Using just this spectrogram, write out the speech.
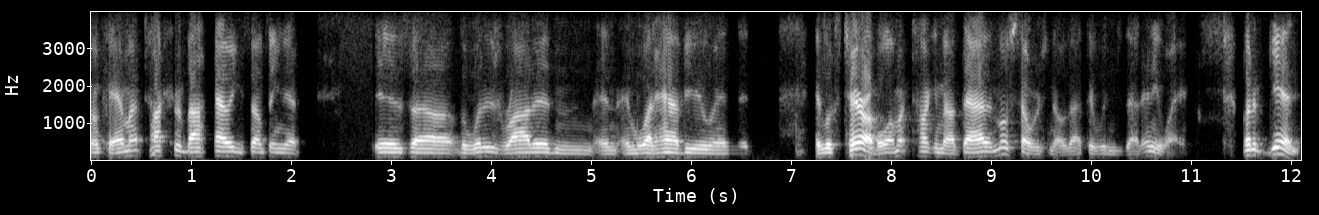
Okay, I'm not talking about having something that is uh, the wood is rotted and, and and what have you, and it it looks terrible. I'm not talking about that, and most sellers know that they wouldn't do that anyway. But again,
